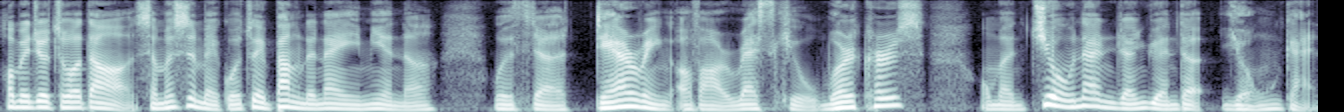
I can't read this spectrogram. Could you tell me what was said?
后面就说到，什么是美国最棒的那一面呢？With the daring of our rescue workers，我们救难人员的勇敢；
